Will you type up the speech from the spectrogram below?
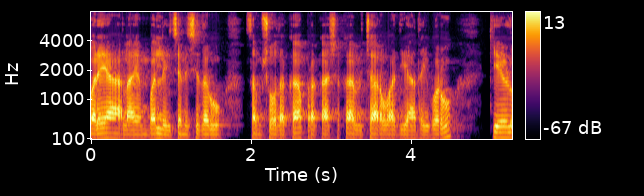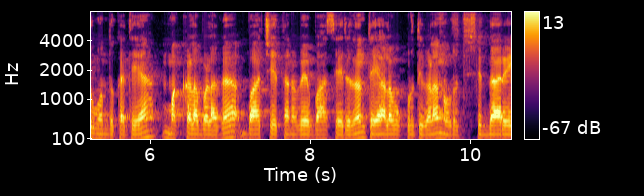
ವರೆಯಾಲ ಎಂಬಲ್ಲಿ ಜನಿಸಿದರು. ಸಂಶೋಧಕ, ಪ್ರಕಾಶಕ, ವಿಚಾರವಾದಿಯಾದ ಇವರು ಕೇಳು ಒಂದು ಕಥೆಯ ಮಕ್ಕಳ ಬಳಗ ಬಾಚೇತನವೇ ಬಾ ಸೇರಿದಂತೆ ಹಲವು ಕೃತಿಗಳನ್ನು ರಚಿಸಿದ್ದಾರೆ.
